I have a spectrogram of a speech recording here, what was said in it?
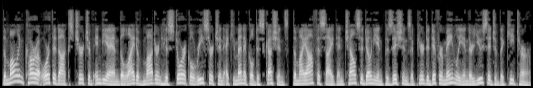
the Malankara Orthodox Church of India and the light of modern historical research and ecumenical discussions, the Miaphysite and Chalcedonian positions appear to differ mainly in their usage of the key term,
